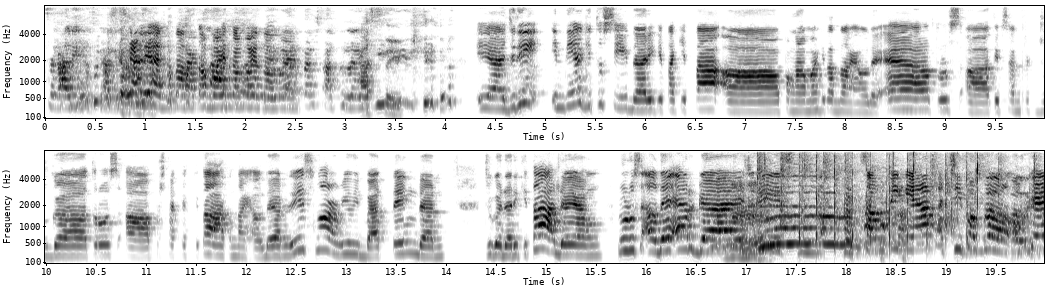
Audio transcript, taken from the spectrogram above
sekalian sekalian Sekalian, tam- tambahin, tambahin, tambahin. satu lagi Asik. Iya, jadi intinya gitu sih dari kita-kita eh, pengalaman kita tentang LDR, terus eh, tips and trick juga, terus eh, perspektif kita tentang LDR. Jadi it's not a really bad thing dan juga dari kita ada yang lulus LDR guys. Jadi yang achievable, oke?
